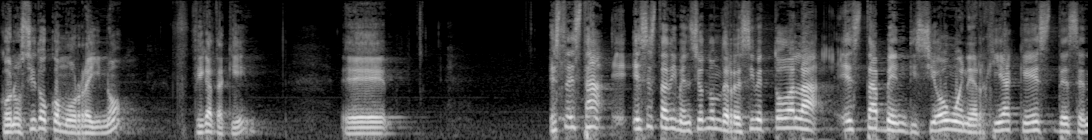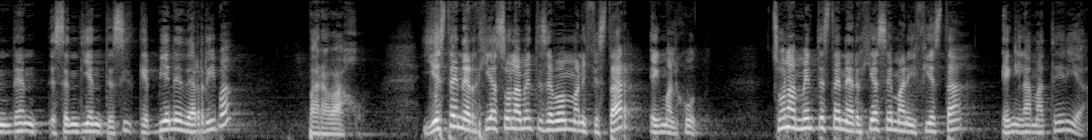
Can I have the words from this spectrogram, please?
conocido como reino, fíjate aquí, eh, es, esta, es esta dimensión donde recibe toda la, esta bendición o energía que es descendente, descendiente, es que viene de arriba para abajo. Y esta energía solamente se va a manifestar en Malhut. Solamente esta energía se manifiesta en la materia.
